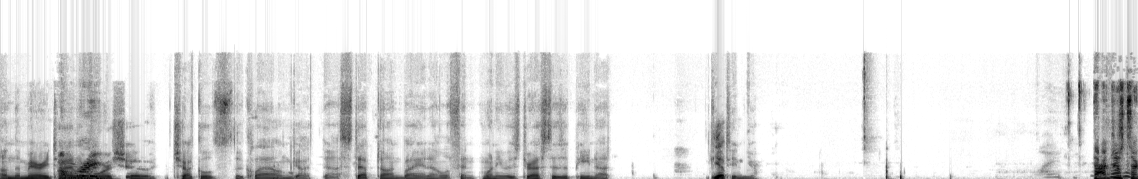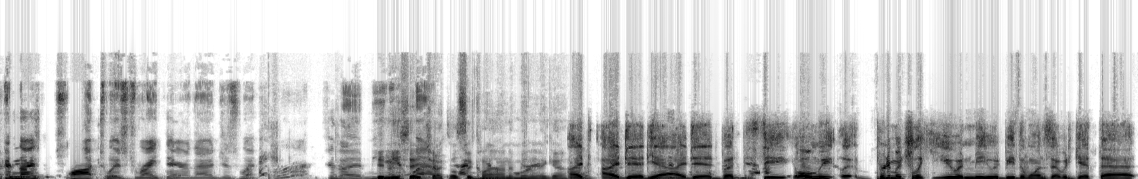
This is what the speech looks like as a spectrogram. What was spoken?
On the Mary Tyler right. Moore show, Chuckles the clown got uh, stepped on by an elephant when he was dressed as a peanut. Yep. Continue. What? That Is just took a nice plot twist right there. That just went to the Didn't he say left. Chuckles the I'm here clown a minute ago? I I did, yeah, I did. But Yeah. see, only uh, pretty much like you and me would be the ones that would get that.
